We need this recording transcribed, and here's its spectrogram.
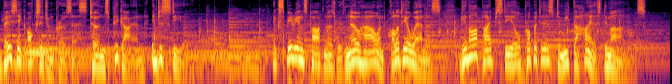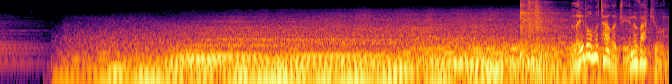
The basic oxygen process turns pig iron into steel. Experienced partners with know-how and quality awareness give our pipe steel properties to meet the highest demands. Ladle metallurgy in a vacuum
